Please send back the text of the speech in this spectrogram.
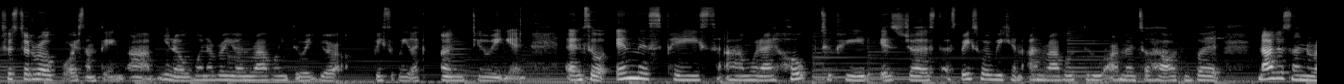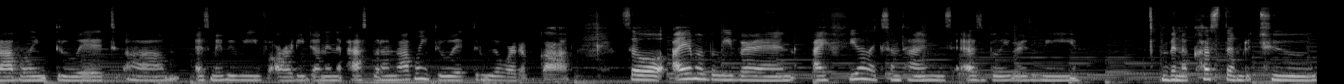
twisted rope or something. Um, you know, whenever you're unraveling through it, you're basically like undoing it. And so, in this space, um, what I hope to create is just a space where we can unravel through our mental health, but not just unraveling through it um, as maybe we've already done in the past, but unraveling through it through the Word of God. So, I am a believer, and I feel like sometimes as believers, we've been accustomed to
